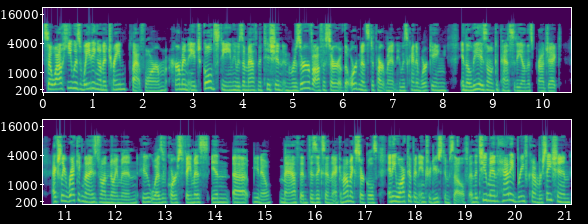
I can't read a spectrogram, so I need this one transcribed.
So while he was waiting on a train platform, Herman H. Goldstine, who was a mathematician and reserve officer of the Ordnance Department, who was kind of working in a liaison capacity on this project, actually recognized von Neumann, who was, of course, famous in, uh, you know, math and physics and economic circles, and he walked up and introduced himself. And the two men had a brief conversation,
